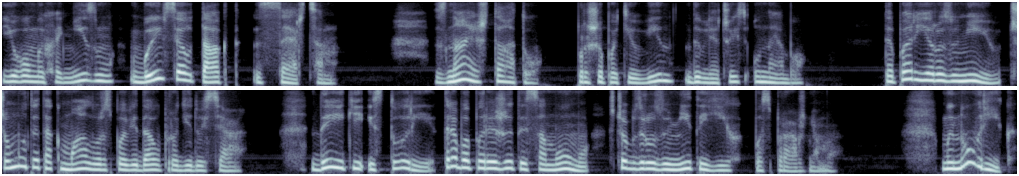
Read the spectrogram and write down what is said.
його механізм бився в такт з серцем. Знаєш, тату, прошепотів він, дивлячись у небо. Тепер я розумію, чому ти так мало розповідав про дідуся. Деякі історії треба пережити самому, щоб зрозуміти їх по-справжньому. Минув рік.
